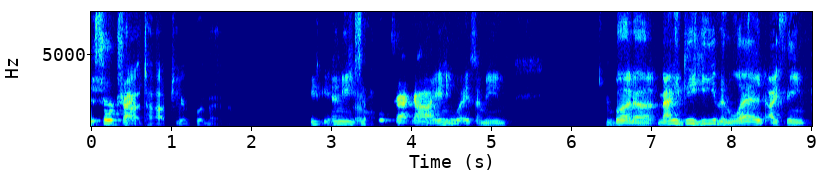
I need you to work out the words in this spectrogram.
a short track, top tier equipment. he, and he's So. a short track guy. Anyways, I mean, but uh, Matty D, he even led, I think,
